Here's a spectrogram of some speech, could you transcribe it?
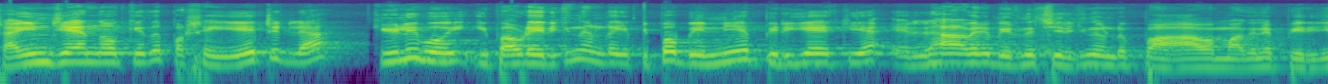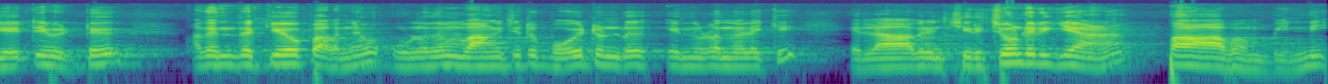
ഷൈൻ ചെയ്യാൻ നോക്കിയത്. പക്ഷേ ഏറ്റില്ല കിളി പോയി ഇപ്പോൾ അവിടെ ഇരിക്കുന്നുണ്ട്. ഇപ്പോൾ ബിന്നിയെ പിരികേറ്റിയ എല്ലാവരും ഇരുന്ന് ചിരിക്കുന്നുണ്ട്. പാവം അതിനെ പിരികേറ്റി വിട്ട് അതെന്തൊക്കെയോ പറഞ്ഞു ഉള്ളതും വാങ്ങിച്ചിട്ട് പോയിട്ടുണ്ട് എന്നുള്ള നിലയ്ക്ക് എല്ലാവരും ചിരിച്ചുകൊണ്ടിരിക്കുകയാണ് പാവം ബിന്നി.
